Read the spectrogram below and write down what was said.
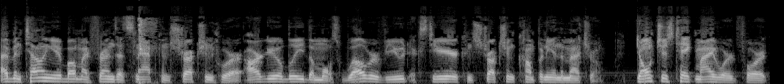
I've been telling you about my friends at Snap Construction who are arguably the most well-reviewed exterior construction company in the metro. Don't just take my word for it.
